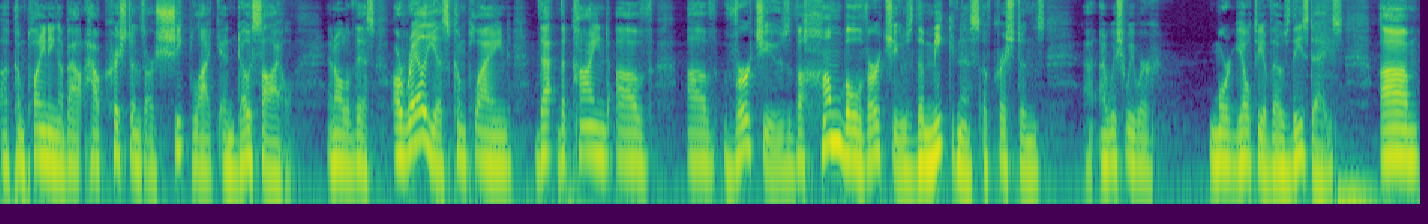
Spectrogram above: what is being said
uh, complaining about how Christians are sheep like and docile and all of this. Aurelius complained that the kind of of virtues, the humble virtues, the meekness of Christians. I wish we were more guilty of those these days. Um,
